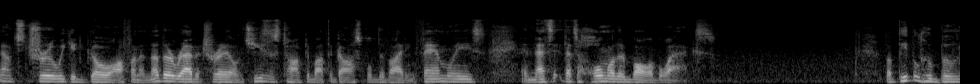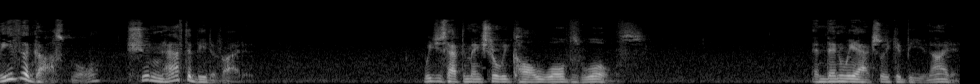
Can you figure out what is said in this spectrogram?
Now, it's true, we could go off on another rabbit trail, and Jesus talked about the gospel dividing families, and that's, that's a whole other ball of wax. But people who believe the gospel shouldn't have to be divided. We just have to make sure we call wolves wolves. And then we actually could be united.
